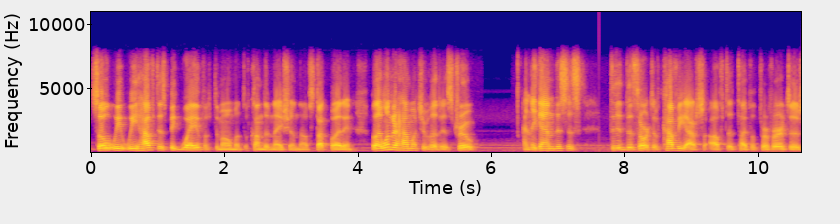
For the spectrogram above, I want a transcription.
So we, we have this big wave at the moment of condemnation of stockpiling, but I wonder how much of it is true. And again, this is the, the sort of caveat of the type of perverted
